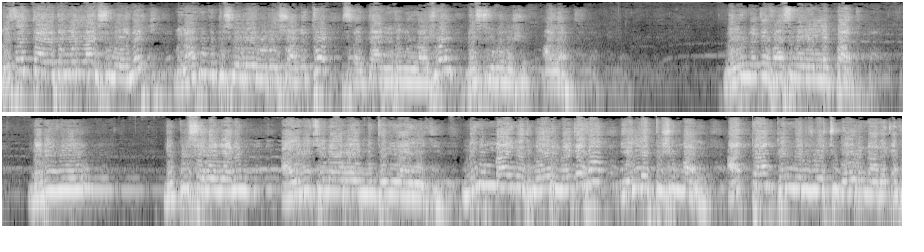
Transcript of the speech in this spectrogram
በጸጋ የተሞላሽ ስለሆነች መልአኩ ቅዱስ ገብርኤል ወደ እርሷ መጥቶ ጸጋን የተሞላሽ ሆይ ደስ ይበልሽ አላት። ነውር ነቀፋ ስለሌለባት ነቢዩ ንጉሥ ሰሎሞንም አልብኪ ነውር ወይም እንትን ይላይኪ ምንም አይነት ነውር ነቀፋ የለብሽም ማለት አዳም ከነ ልጆቹ ነውርና ነቀፋ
